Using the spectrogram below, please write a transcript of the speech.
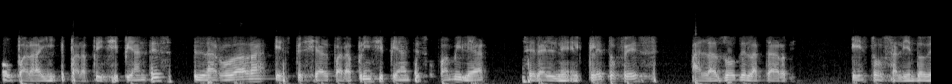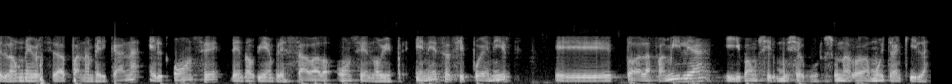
o para, para principiantes. La rodada especial para principiantes o familiar será el, el Cleto a las 2 de la tarde. Esto saliendo de la Universidad Panamericana el 11 de noviembre, sábado 11 de noviembre. En esa sí pueden ir eh, toda la familia y vamos a ir muy seguros, una rueda muy tranquila.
